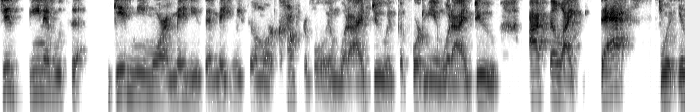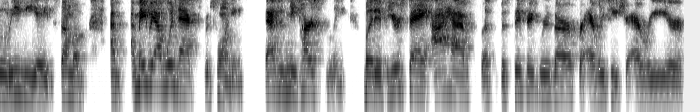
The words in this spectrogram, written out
just being able to give me more amenities that make me feel more comfortable in what I do and support me in what I do, I feel like that would alleviate some of maybe I wouldn't ask for 20. That's just me personally. But if you're saying I have a specific reserve for every teacher every year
